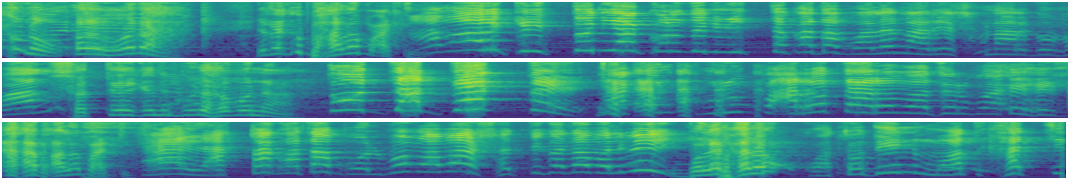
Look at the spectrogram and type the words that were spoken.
এখনও। এটা খুব ভালো পার্টি। আমার কীর্তনিয়া কোনোদিন মিথ্যে কথা বলে না রে সোনার গোপাল। সত্যি কিন্তু বুড়ো হব না? তোর যা দেখতে এখন পুরো বারো তেরো বছর বয়স। হ্যাঁ, ভালো পার্টি। হ্যাঁ একটা কথা বলব বাবা সত্যি কথা বলবি? বলে ভালো কতদিন মদ খাচ্ছি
